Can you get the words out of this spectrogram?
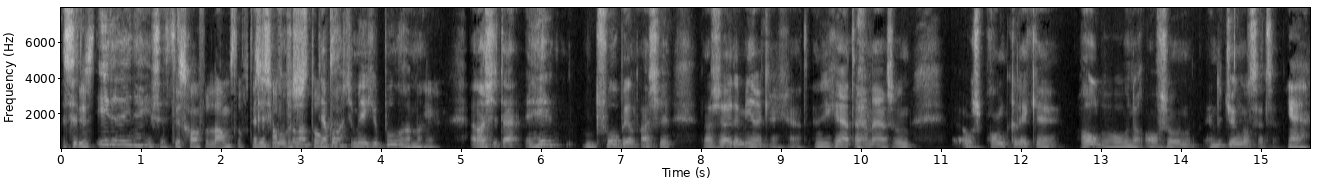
zit- Dus- iedereen heeft het. Het is gewoon verlamd of het is, Het is gewoon verlamd. Daar word je mee geboren, man. Ja. En als je daar, een heel bijvoorbeeld, als je naar Zuid-Amerika gaat en je gaat daar naar zo'n oorspronkelijke holbewoner of zo'n in de jungle zitten, Ja, ja.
